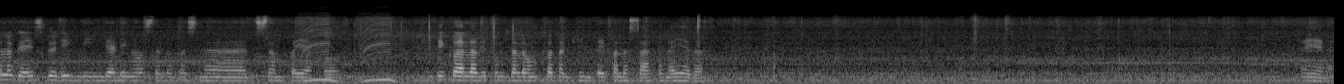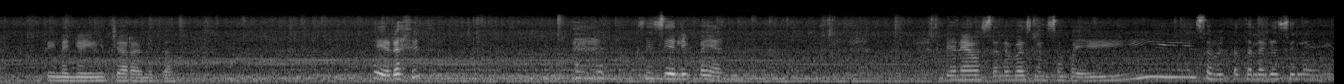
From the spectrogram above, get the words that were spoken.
Hello guys, good evening. Galing ako sa labas na sampay ako. Hindi ko alam itong dalawang to naghintay pala sa akin. Ayan ah. Ayan ah. Tingnan nyo yung itsura nito. Ayan ah. si Silip pa yan. Galing ako sa labas ng sampay. Ay, sabi pa talaga sila eh.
